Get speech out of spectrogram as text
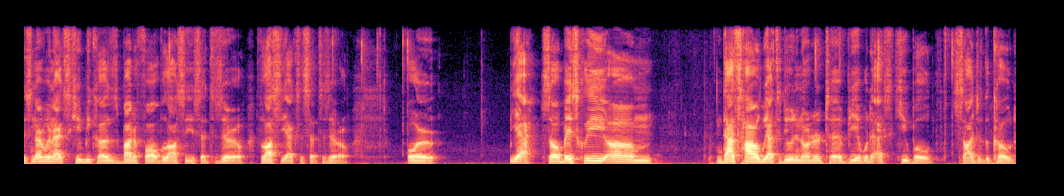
It's never going to execute because by default velocity is set to zero. Velocity x is set to zero. Or, yeah. So basically, um, that's how we have to do it in order to be able to execute both sides of the code.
